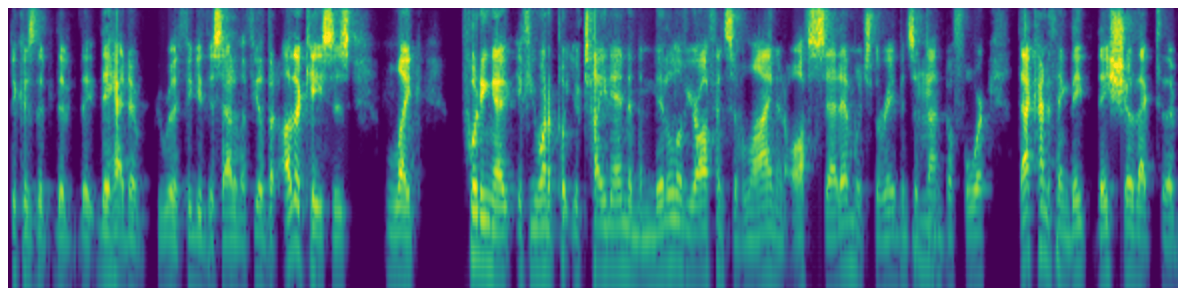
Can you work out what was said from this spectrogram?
because the, the, they had to really figure this out on the field, but other cases like putting a if you want to put your tight end in the middle of your offensive line and offset him which the ravens have mm-hmm. done before that kind of thing they they show that to the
